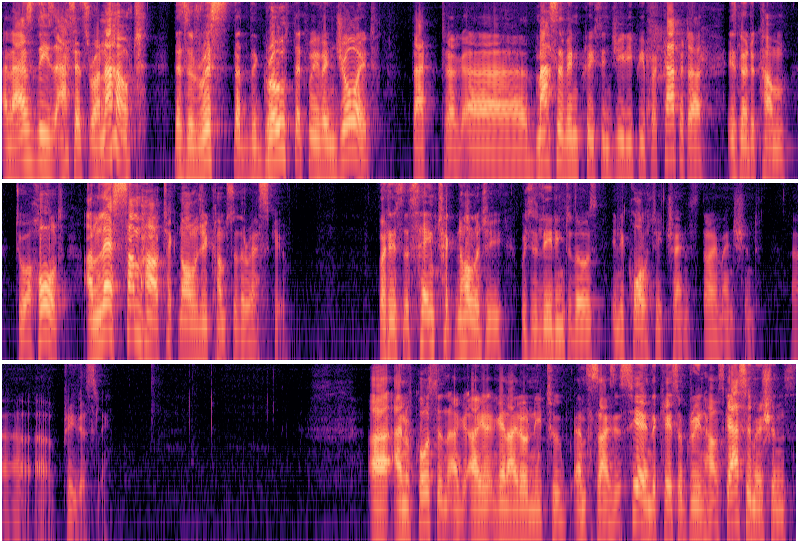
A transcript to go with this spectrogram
And as these assets run out, there's a risk that the growth that we've enjoyed, that uh, uh, massive increase in GDP per capita, is going to come to a halt unless somehow technology comes to the rescue but it's the same technology which is leading to those inequality trends that I mentioned uh, uh, previously. Uh, and of course, and I, again, I don't need to emphasize this here. In the case of greenhouse gas emissions,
